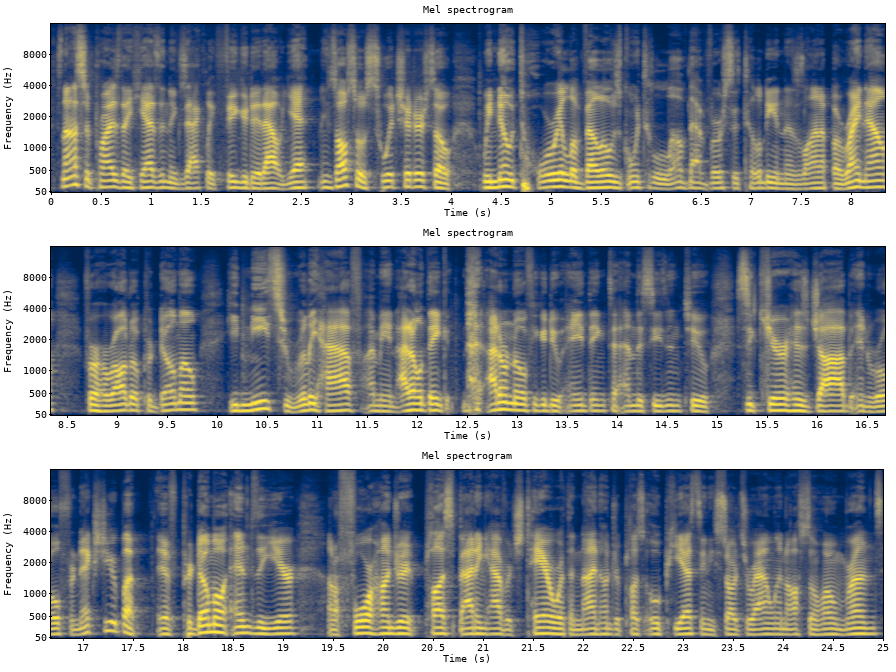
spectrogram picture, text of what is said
it's not a surprise that he hasn't exactly figured it out yet. He's also a switch hitter, so we know Torey Lovullo is going to love that versatility in his lineup. But right now, for Geraldo Perdomo, he needs to really have. I mean, I don't think, I don't know if he could do anything to end the season to secure his job and role for next year. But if Perdomo ends the year on a 400 plus batting average tear with a 900 plus OPS and he starts rattling off some home runs,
